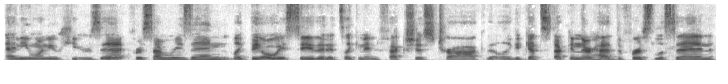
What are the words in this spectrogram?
anyone who hears it for some reason, like they always say that it's like an infectious track that like it gets stuck in their head the first listen.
